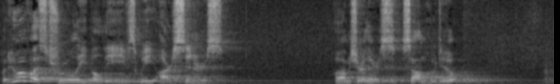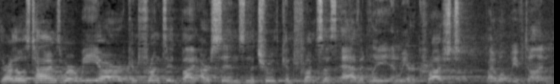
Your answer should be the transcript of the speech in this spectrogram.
But who of us truly believes we are sinners? Well, I'm sure there's some who do. There are those times where we are confronted by our sins and the truth confronts us avidly and we are crushed by what we've done.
